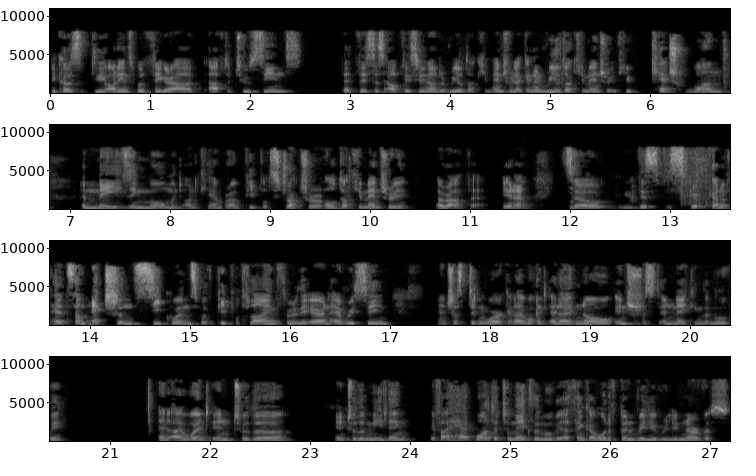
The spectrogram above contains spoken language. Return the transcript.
because the audience will figure out after two scenes that this is obviously not a real documentary. Like in a real documentary, if you catch one amazing moment on camera, people structure a whole documentary around that, you know? So mm-hmm. this script kind of had some action sequence with people flying through the air in every scene and just didn't work. And I went, and I had no interest in making the movie. And I went into the, into the meeting. If I had wanted to make the movie, I think I would have been really, really nervous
